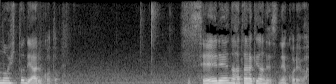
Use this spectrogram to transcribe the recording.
の人であること。精霊の働きなんですねこれは。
